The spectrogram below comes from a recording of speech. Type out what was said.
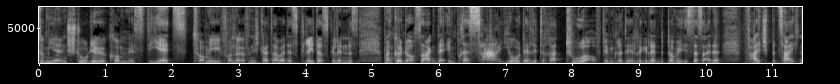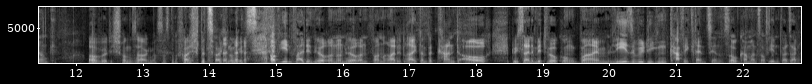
zu mir ins Studio gekommen ist jetzt Tommy von der Öffentlichkeitsarbeit des Gretas Geländes. Man könnte auch sagen, der Impresario der Literatur auf dem Greta Gelände. Tommy, ist das eine Falschbezeichnung? Aber würde ich schon sagen, dass das eine Falschbezeichnung ist. Auf jeden Fall den Hörerinnen und Hörern von Radio Dreikland bekannt auch durch seine Mitwirkung beim lesewütigen Kaffeekränzchen. So kann man es auf jeden Fall sagen.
